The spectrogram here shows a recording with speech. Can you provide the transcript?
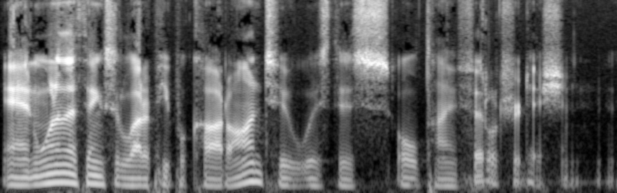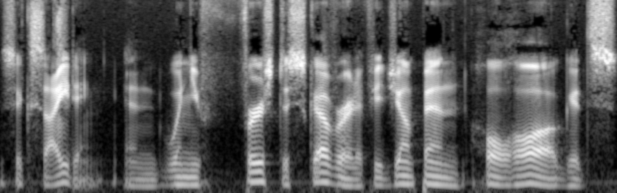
and one of the things that a lot of people caught on to was this old time fiddle tradition. It's exciting, and when you first discover it, if you jump in whole hog, it's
